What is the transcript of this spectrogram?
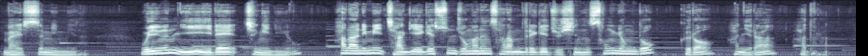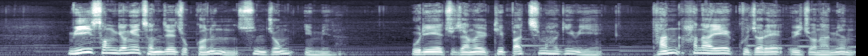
말씀입니다. 우리는 이 일의 증인이요 하나님이 자기에게 순종하는 사람들에게 주신 성령도 그러하니라 하더라. 위 성경의 전제 조건은 순종입니다. 우리의 주장을 뒷받침하기 위해 단 하나의 구절에 의존하면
